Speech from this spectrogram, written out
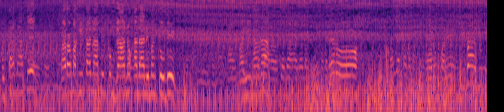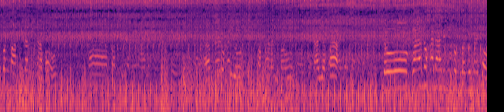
Puntahan natin para makita natin kung gaano kalalim ang tubig. Mahina na. Pero meron pa rin. Di ba yung ibang makina binabaon? Ah, pero kayo, hindi pa para ibaon. Kaya pa. So, gaano kalalim itong balon na ito?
